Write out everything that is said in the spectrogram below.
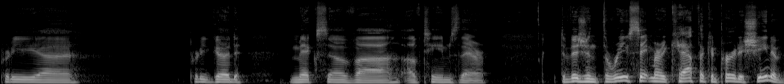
pretty uh, pretty good mix of uh, of teams there. Division three, St. Mary Catholic and Prairie du Chien have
